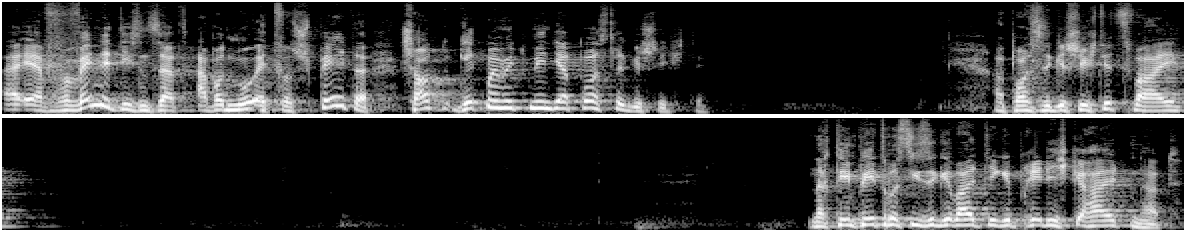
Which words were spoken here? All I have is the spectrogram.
äh, er verwendet diesen Satz, aber nur etwas später. Schaut, geht mal mit mir in die Apostelgeschichte. Apostelgeschichte 2. Nachdem Petrus diese gewaltige Predigt gehalten hat,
